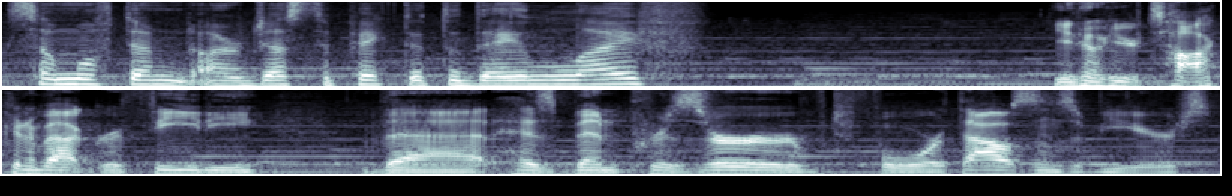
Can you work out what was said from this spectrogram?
Some of them are just depicted to daily life. You know, you're talking about graffiti that has been preserved for thousands of years.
